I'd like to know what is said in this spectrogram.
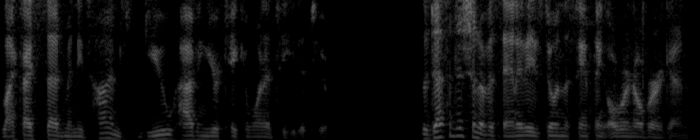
like I said many times, you having your cake and wanting to eat it too. The definition of insanity is doing the same thing over and over again.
